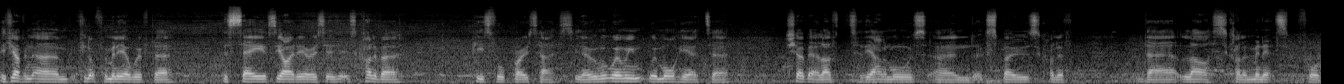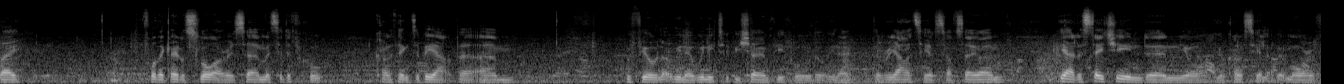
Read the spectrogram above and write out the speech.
if you haven't um, if you're not familiar with the the saves, the idea is it's kind of a peaceful protest. You know, when we, we're more here to show a bit of love to the animals and expose kind of their last kind of minutes before they before they go to slaughter. It's um, it's a difficult kind of thing to be at, but um, we feel that you know we need to be showing people that you know the reality of stuff. So um, yeah, just stay tuned and you'll you'll kind of see a little bit more of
